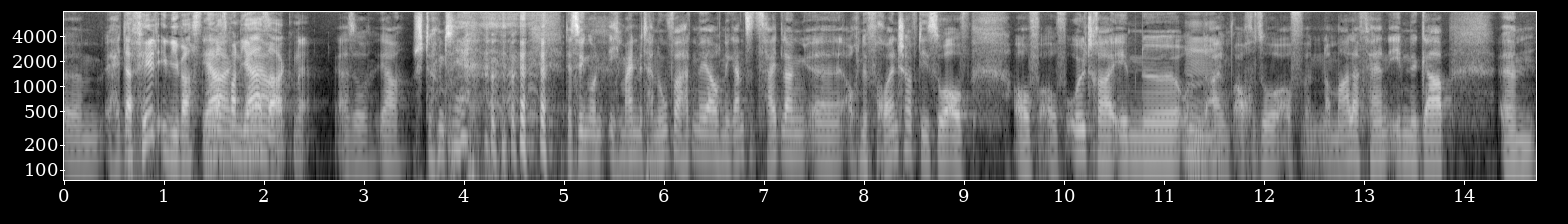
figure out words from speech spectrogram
ähm, hätte Da fehlt irgendwie was, ne, Ja, dass man Ja, ja, ja. sagt. Ne? Also ja, stimmt. Deswegen, und ich meine, mit Hannover hatten wir ja auch eine ganze Zeit lang äh, auch eine Freundschaft, die es so auf, auf, auf Ultra-Ebene und ein- auch so auf normaler Fan-Ebene gab. Ähm,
